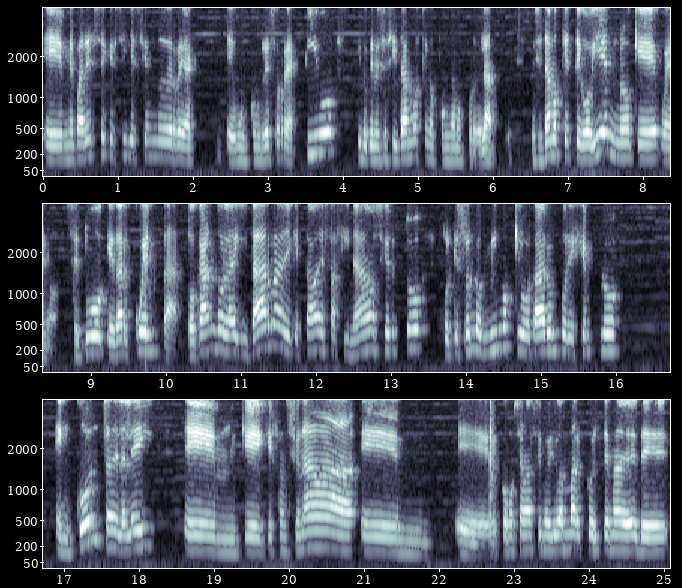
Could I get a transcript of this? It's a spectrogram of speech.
eh, me parece que sigue siendo de un Congreso reactivo y lo que necesitamos es que nos pongamos por delante. Necesitamos que este gobierno, que bueno, se tuvo que dar cuenta tocando la guitarra de que estaba desafinado, ¿cierto? Porque son los mismos que votaron, por ejemplo, en contra de la ley Em, que, sancionaba, em, eh, ¿cómo se llama? Si me ayuda Marco, el tema de,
